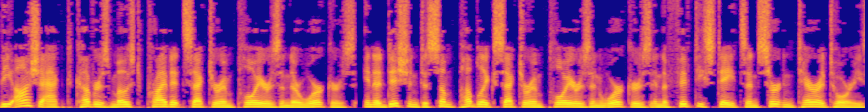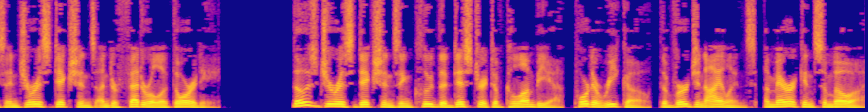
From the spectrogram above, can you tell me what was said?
The OSH Act covers most private sector employers and their workers, in addition to some public sector employers and workers in the 50 states and certain territories and jurisdictions under federal authority. Those jurisdictions include the District of Columbia, Puerto Rico, the Virgin Islands, American Samoa,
